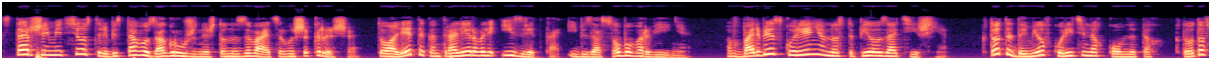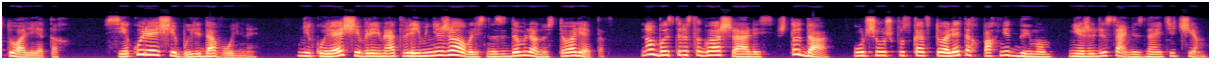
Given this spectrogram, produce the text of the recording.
Старшие медсестры, без того загруженные, что называется, выше крыши, туалеты контролировали изредка и без особого рвения. В борьбе с курением наступило затишье. Кто-то дымил в курительных комнатах, кто-то в туалетах. Все курящие были довольны. Некурящие время от времени жаловались на задымленность туалетов, но быстро соглашались, что да, Лучше уж пускай в туалетах пахнет дымом, нежели сами знаете чем.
